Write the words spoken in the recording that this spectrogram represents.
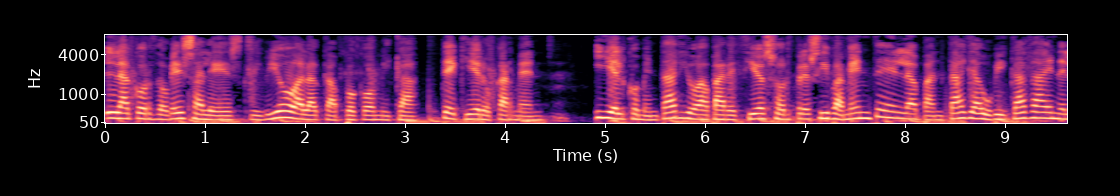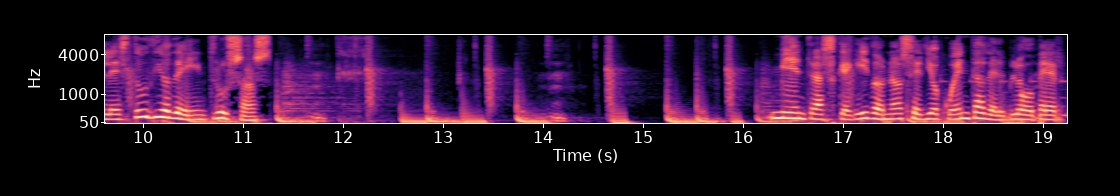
La cordobesa le escribió a la capocómica, te quiero Carmen. Y el comentario apareció sorpresivamente en la pantalla ubicada en el estudio de intrusos. Mientras que Guido no se dio cuenta del blooper,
